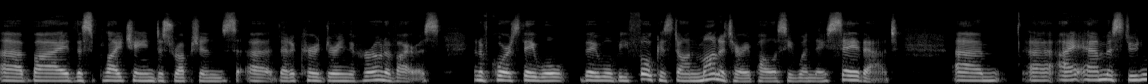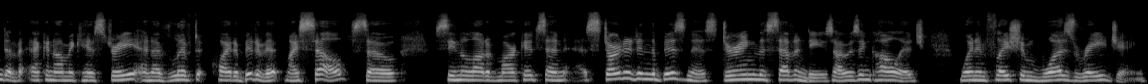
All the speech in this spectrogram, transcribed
uh, by the supply chain disruptions uh, that occurred during the coronavirus. And of course they will they will be focused on monetary policy when they say that um, uh, I am a student of economic history and I've lived quite a bit of it myself. So, seen a lot of markets and started in the business during the 70s. I was in college when inflation was raging.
